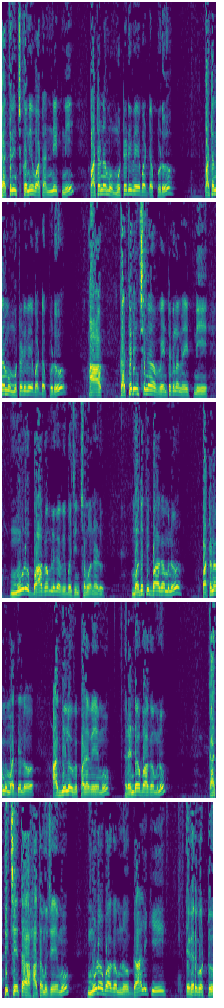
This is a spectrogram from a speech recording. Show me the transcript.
కత్తిరించుకొని వాటన్నిటిని పట్టణము ముట్టడి వేయబడ్డప్పుడు పట్టణము ముట్టడి వేయబడ్డప్పుడు ఆ కత్తిరించిన వెంట్రుకలన్నిటిని మూడు భాగములుగా విభజించమన్నాడు మొదటి భాగమును పట్టణము మధ్యలో అగ్నిలో పడవేయము రెండవ భాగమును కత్తి చేత హతము చేయము మూడో భాగంను గాలికి ఎగరగొట్టు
